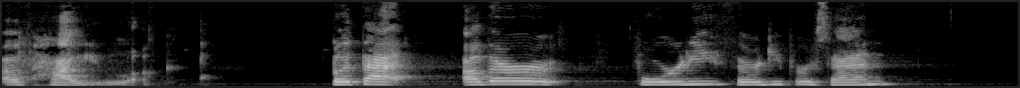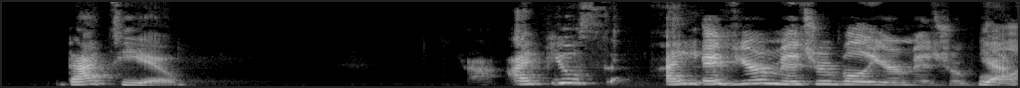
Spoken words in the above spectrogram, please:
of how you look. But that other 40, 30%, that's you. I feel, I, If you're miserable, you're miserable, Yes.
